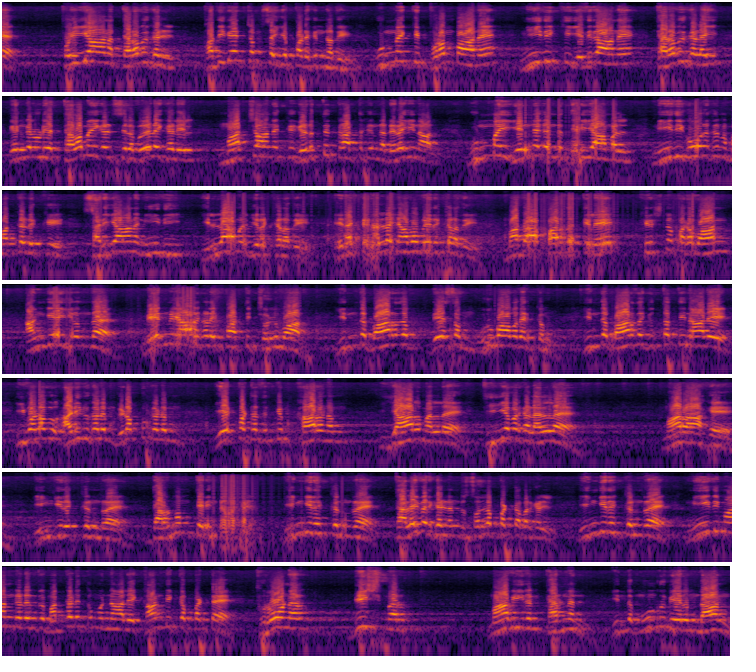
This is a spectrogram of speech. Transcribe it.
பொய்யான தரவுகள் பதிவேற்றம் செய்யப்படுகின்றது. உண்மைக்கு புறம்பான நீதிக்கு எதிரான தரவுகளை எங்களுடைய தலைமைகள் சில வேளைகளில் மாற்றானுக்கு எடுத்து காட்டுகின்ற நிலையினால் உண்மை என்னவென்று தெரியாமல் நீதி கோருகிற மக்களுக்கு சரியான நீதி இல்லாமல் இருக்கிறது. எனக்கு நல்ல ஞாபகம் இருக்கிறது. மகாபாரதத்திலே கிருஷ்ண பகவான் அங்கே இருந்த மேன்மையாளர்களை பார்த்து சொல்லுவார் இந்த பாரத தேசம் உருவாவதற்கும் இந்த பாரத யுத்தத்தினாலே இவ்வளவு அழிவுகளும் இழப்புகளும் ஏற்பட்டதற்கும் காரணம் யாரும் அல்ல தீயவர்கள் அல்ல. மாறாக இங்கிருக்கின்ற தர்மம் தெரிந்தவர்கள் இங்கிருக்கின்ற தலைவர்கள் என்று சொல்லப்பட்டவர்கள் இங்கிருக்கின்ற நீதிமான்கள் என்று மக்களுக்கு முன்னாலே காண்பிக்கப்பட்ட துரோணர் பீஷ்மர் மாவீரன் கர்ணன் இந்த மூன்று பேரும் தான்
